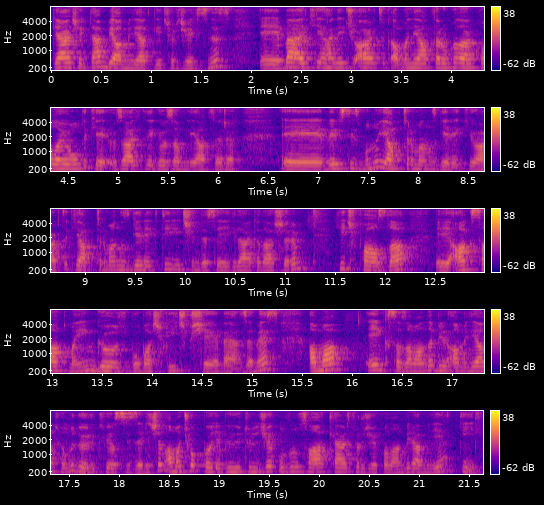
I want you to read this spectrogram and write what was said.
Gerçekten bir ameliyat geçireceksiniz. Ee, belki hani şu artık ameliyatlar o kadar kolay oldu ki özellikle göz ameliyatları. Ee, ve siz bunu yaptırmanız gerekiyor artık. Yaptırmanız gerektiği için de sevgili arkadaşlarım hiç fazla e, aksatmayın. Göz bu başka hiçbir şeye benzemez. Ama en kısa zamanda bir ameliyat yolu görüküyor sizler için. Ama çok böyle büyütülecek uzun saatler sürecek olan bir ameliyat değil.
